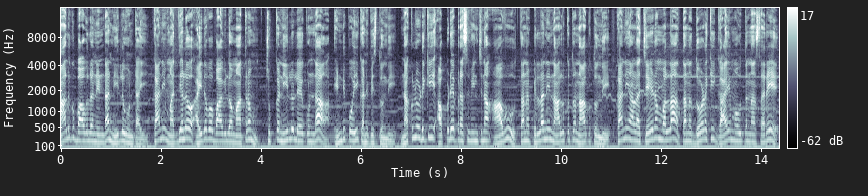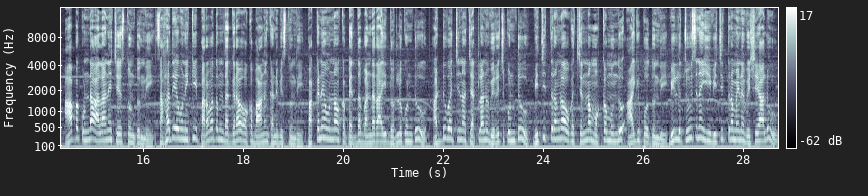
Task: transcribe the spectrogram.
నాలుగు బావుల నిండా నీళ్ళు ఉంటాయి. కానీ మధ్యలో ఐదవ బావిలో మాత్రం చుక్క నీళ్ళు లేకుండా ఎండిపోయి కనిపిస్తుంది. నకులుడికి అప్పుడే ప్రసవించిన ఆవు తన పిల్లని నాలుకతో నాకుతుంది. కానీ అలా చేయడం వల్ల తన దూడకి గాయం అవుతున్నా సరే ఆపకుండా అలానే చేస్తుంటుంది. సహదేవునికి పర్వతం దగ్గర ఒక బాణం కనిపిస్తుంది. పక్కనే ఉన్న ఒక పెద్ద బండరాయి దొర్లుకుంటూ అడ్డు వచ్చిన చెట్లను విరుచుకుంటూ విచిత్రంగా ఒక చిన్న మొక్క ముందు ఆగిపోతుంది. వీళ్ళు చూసిన ఈ విచిత్రమైన విషయాలు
